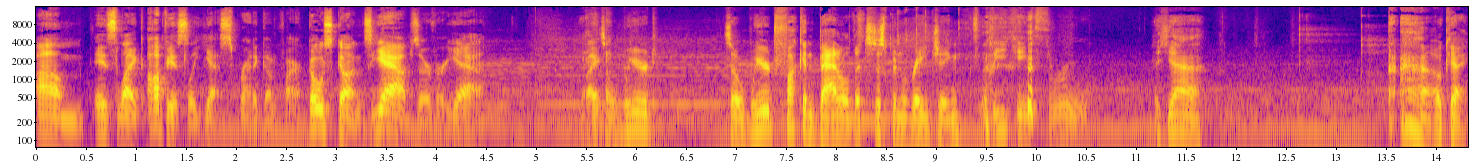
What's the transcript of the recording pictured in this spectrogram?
um, is like obviously yes, sporadic gunfire, ghost guns, yeah, observer, yeah, yeah, like it's a weird. It's a weird fucking battle that's just been raging. leaking through. Yeah. okay.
